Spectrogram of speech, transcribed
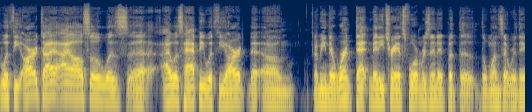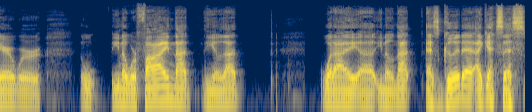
with the art I I also was uh I was happy with the art um I mean there weren't that many transformers in it but the the ones that were there were you know were fine not you know not what I uh you know not as good I guess as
